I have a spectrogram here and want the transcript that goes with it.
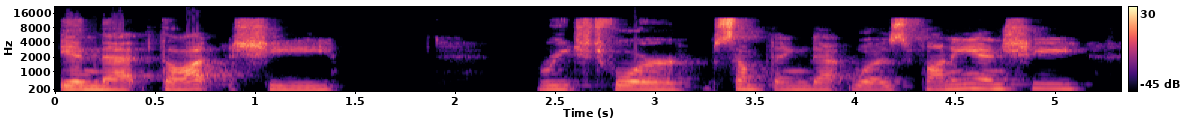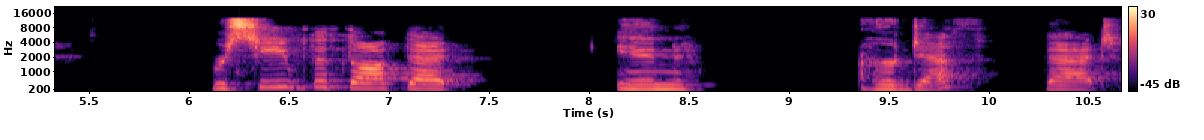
in that thought, she reached for something that was funny and she received the thought that in her death that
